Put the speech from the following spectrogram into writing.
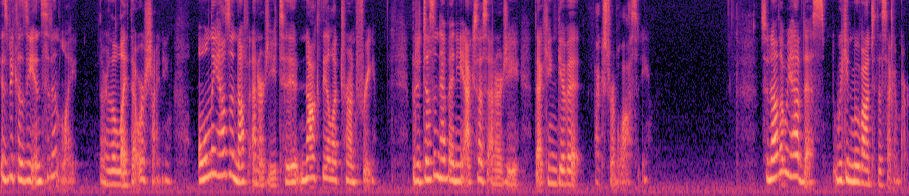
is because the incident light, or the light that we're shining, only has enough energy to knock the electron free but it doesn't have any excess energy that can give it extra velocity. So now that we have this, we can move on to the second part.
